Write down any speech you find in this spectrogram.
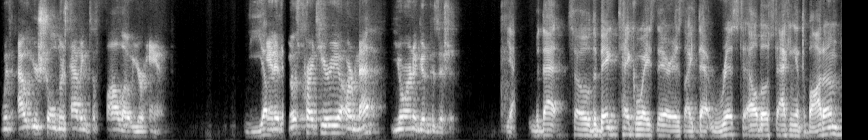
without your shoulders having to follow your hand. Yep. And if those criteria are met, you're in a good position. Yeah but that so the big takeaways there is like that wrist to elbow stacking at the bottom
